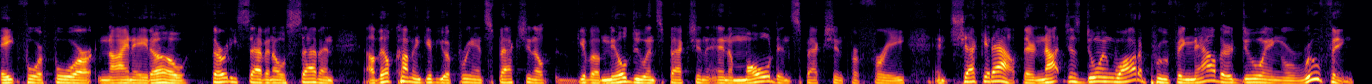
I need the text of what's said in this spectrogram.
844 980 3707. Uh, they'll come and give you a free inspection. They'll give a mildew inspection and a mold inspection for free and check it out. They're not just doing waterproofing, now they're doing roofing.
